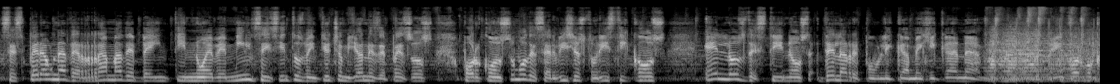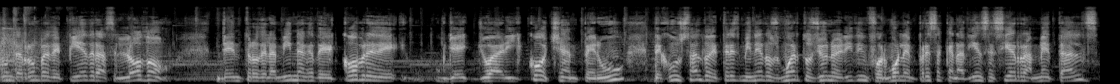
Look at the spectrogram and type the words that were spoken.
se espera una derrama de 29.628 millones de pesos por consumo de servicios turísticos en los destinos de la República Mexicana. Me informo que un derrumbe de piedras, lodo, dentro de la mina de cobre de Yuaricocha, en Perú, dejó un saldo de tres mineros muertos y uno herido, informó la empresa canadiense Sierra Metals,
